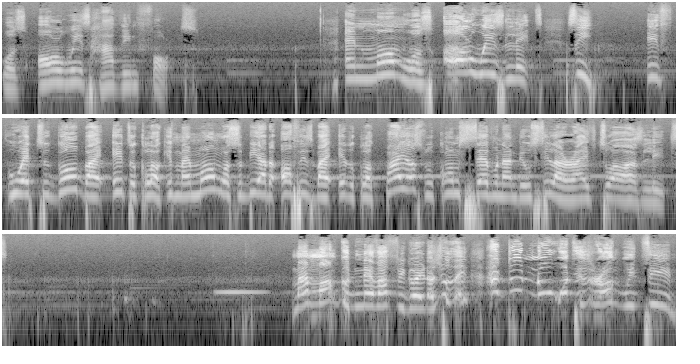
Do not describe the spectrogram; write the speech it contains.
was always having faults. And mom was always late. See, if we were to go by 8 o'clock, if my mom was to be at the office by 8 o'clock, Pius will come 7 and they'll still arrive two hours late. My mom could never figure it out. She was like, I don't know what is wrong with him.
